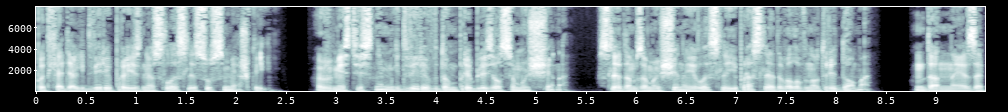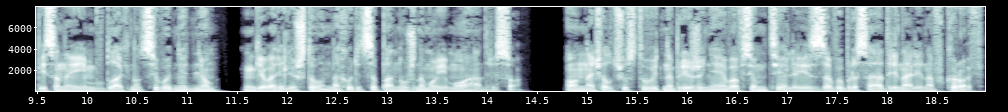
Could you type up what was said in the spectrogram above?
подходя к двери, произнес Лесли с усмешкой. Вместе с ним к двери в дом приблизился мужчина. Следом за мужчиной Лесли и проследовал внутрь дома. Данные, записанные им в блокнот сегодня днем, говорили, что он находится по нужному ему адресу. Он начал чувствовать напряжение во всем теле из-за выброса адреналина в кровь.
